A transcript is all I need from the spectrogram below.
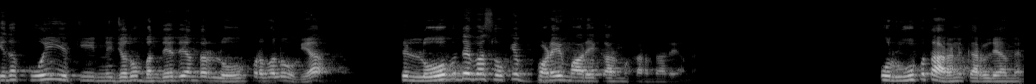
ਇਹਦਾ ਕੋਈ ਯਕੀਨ ਨਹੀਂ। ਜਦੋਂ ਬੰਦੇ ਦੇ ਅੰਦਰ ਲੋਭ ਪ੍ਰਬਲ ਹੋ ਗਿਆ ਤੇ ਲੋਭ ਦੇ ਵਸ ਹੋ ਕੇ ਬੜੇ ਮਾਰੇ ਕਰਮ ਕਰਦਾ ਰਿਹਾ ਮੈਂ। ਉਹ ਰੂਪ ਧਾਰਨ ਕਰ ਲਿਆ ਮੈਂ।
